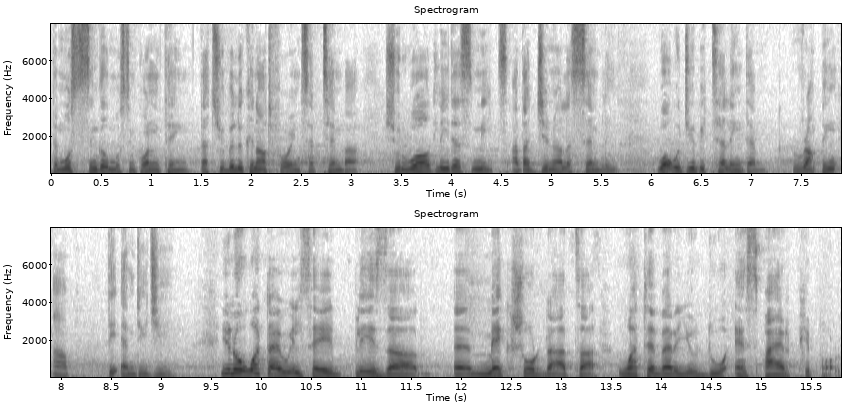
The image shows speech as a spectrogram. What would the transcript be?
the most single most important thing that you'll be looking out for in September? Should world leaders meet at that General Assembly, what would you be telling them wrapping up the MDG? You know what I will say, please uh, uh, make sure that uh, whatever you do inspire people.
